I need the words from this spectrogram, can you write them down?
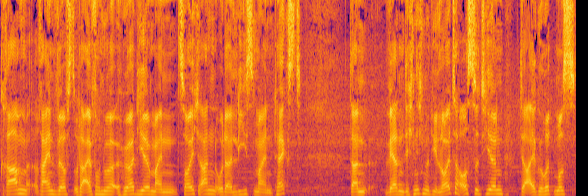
Kram reinwirfst oder einfach nur hör dir mein Zeug an oder lies meinen Text, dann werden dich nicht nur die Leute aussortieren, der Algorithmus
